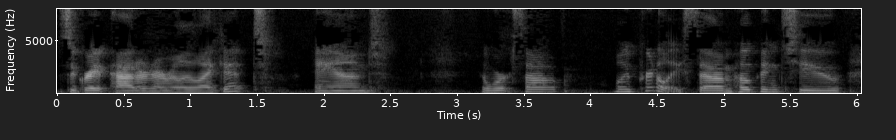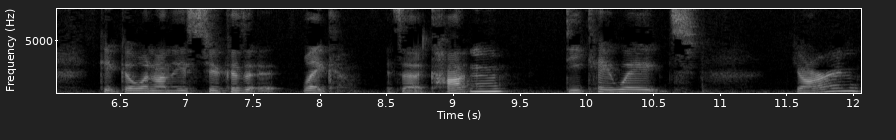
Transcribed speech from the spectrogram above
it's a great pattern. I really like it. And it works out really prettily. So i'm hoping to get going on these two because it like it's a cotton dk weight yarn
